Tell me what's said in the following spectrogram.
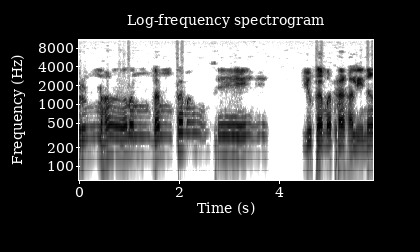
गृह्णानन्दन्तमंसे युतमथ हलिना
